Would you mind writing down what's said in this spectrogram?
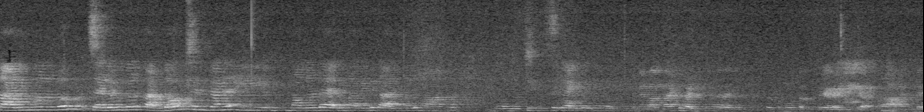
കാര്യങ്ങളിലും ചെലവുകൾ കട്ട് ഡൗൺ ചെയ്തിട്ടാണ് ഈ മകളുടെ മകന്റെ കാര്യങ്ങളിൽ മാത്രം ചികിത്സക്കായിട്ടൊക്കെ നോക്കുന്നത്. നന്നായിട്ട് പഠിക്കുന്നതായാലും മൂത്ത കുട്ടികളായിരിക്കുക അവന്റെ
